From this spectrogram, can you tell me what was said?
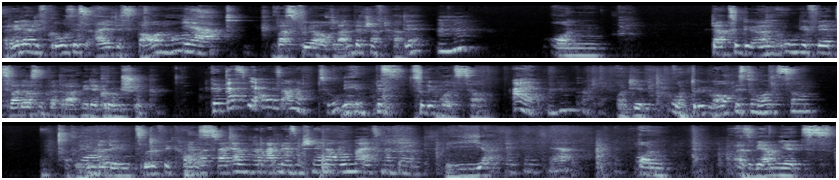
relativ großes altes Bauernhaus, ja. was früher auch Landwirtschaft hatte. Mhm. Und dazu gehören ungefähr 2000 Quadratmeter Grundstück. Gehört das hier alles auch noch zu? Nee, bis zu dem Holzzaun. Ah ja, mhm. okay. Und hier und drüben auch bis zum Holzzaun. Also ja. hinter dem Zwölfighaus. Aber 2000 Quadratmeter sind schneller rum, als man denkt. Ja. ja. Und also wir haben jetzt,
